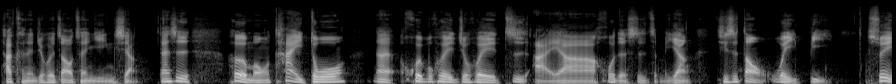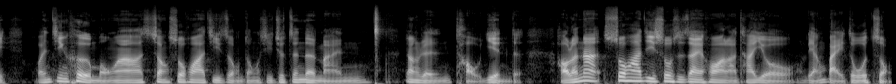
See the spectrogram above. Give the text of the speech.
它可能就会造成影响。但是荷尔蒙太多，那会不会就会致癌啊，或者是怎么样？其实倒未必。所以环境荷尔蒙啊，像塑化剂这种东西，就真的蛮 让人讨厌的。好了，那塑化剂说实在话了，它有两百多种，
